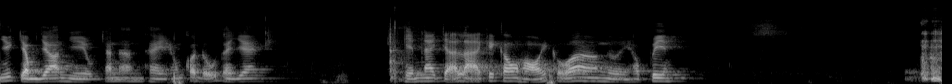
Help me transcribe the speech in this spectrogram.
viết dòng do nhiều cho nên thầy không có đủ thời gian. Thì hôm nay trở lại cái câu hỏi của người học viên.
